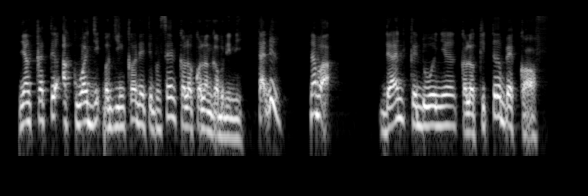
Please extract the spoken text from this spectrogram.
yang kata aku wajib bagi kau 90% kalau kau langgar benda ni. Tak ada. Nampak? Dan keduanya, kalau kita back off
